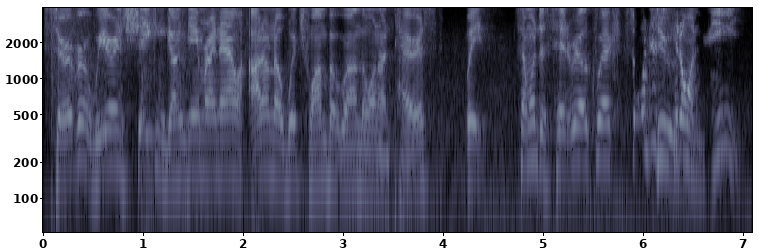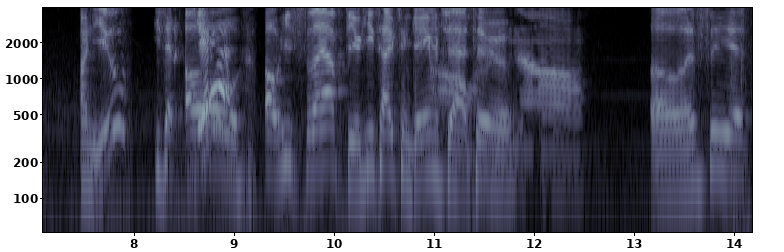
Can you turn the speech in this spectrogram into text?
Server, we are in Shakin Gun Game right now. I don't know which one, but we're on the one on Terrace. Wait, someone just hit real quick? Someone just Dude, hit on me. On you? He said, oh, Yeah. oh, he slapped you. He's hyped in game chat oh, too. No. Oh, let's see it.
